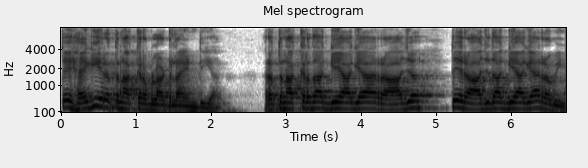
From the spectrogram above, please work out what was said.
ਤੇ ਹੈਗੀ ਰਤਨਾਕਰ ਬਲੱਡ ਲਾਈਨ ਦੀ ਆ। ਰਤਨਾਕਰ ਦਾ ਅੱਗੇ ਆ ਗਿਆ ਰਾਜ ਤੇ ਰਾਜ ਦਾ ਅੱਗੇ ਆ ਗਿਆ ਰਵੀ।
